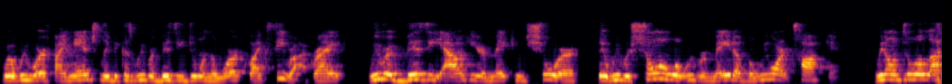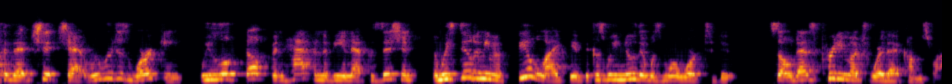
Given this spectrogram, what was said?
where we were financially because we were busy doing the work like C-Roc, right? We were busy out here making sure that we were showing what we were made of, but we weren't talking. We don't do a lot of that chit chat. We were just working. We looked up and happened to be in that position, and we still didn't even feel like it because we knew there was more work to do. So that's pretty much where that comes from.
